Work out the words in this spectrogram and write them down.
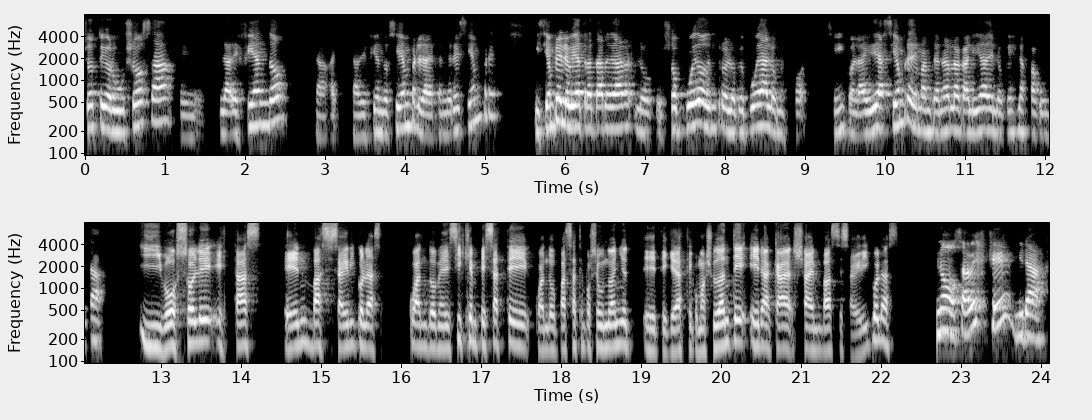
yo estoy orgullosa, la defiendo, la, defiendo siempre, la defenderé siempre, y siempre le voy a tratar de dar lo que yo puedo dentro de lo que pueda, lo mejor, ¿sí? Con la idea siempre de mantener la calidad de lo que es la facultad. Y vos, Sole, estás en bases agrícolas. Cuando me decís que empezaste, cuando pasaste por segundo año, eh, te quedaste como ayudante, ¿era acá ya en bases agrícolas? No, ¿sabes qué? Mirá,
